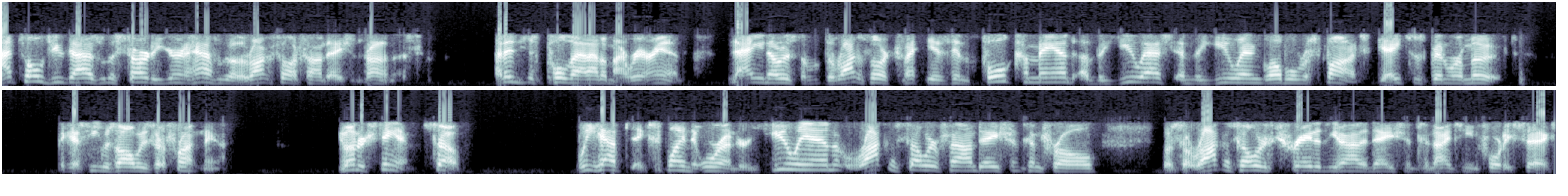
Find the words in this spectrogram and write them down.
I told you guys when the start a year and a half ago, the Rockefeller Foundation's running this. I didn't just pull that out of my rear end. Now you notice the, the Rockefeller is in full command of the U.S. and the UN global response. Gates has been removed because he was always their front man. You understand? So we have to explain that we're under UN Rockefeller Foundation control was the Rockefellers created the United Nations in 1946.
